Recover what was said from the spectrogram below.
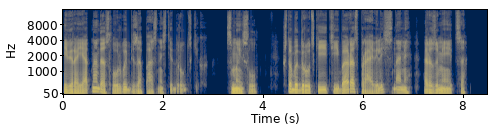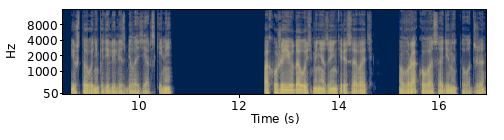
И, вероятно, до службы безопасности Друдских. Смысл? Чтобы Друдские и Тиба расправились с нами, разумеется. И что вы не поделили с Белозерскими? Похоже, ей удалось меня заинтересовать. Враг у вас один и тот же.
